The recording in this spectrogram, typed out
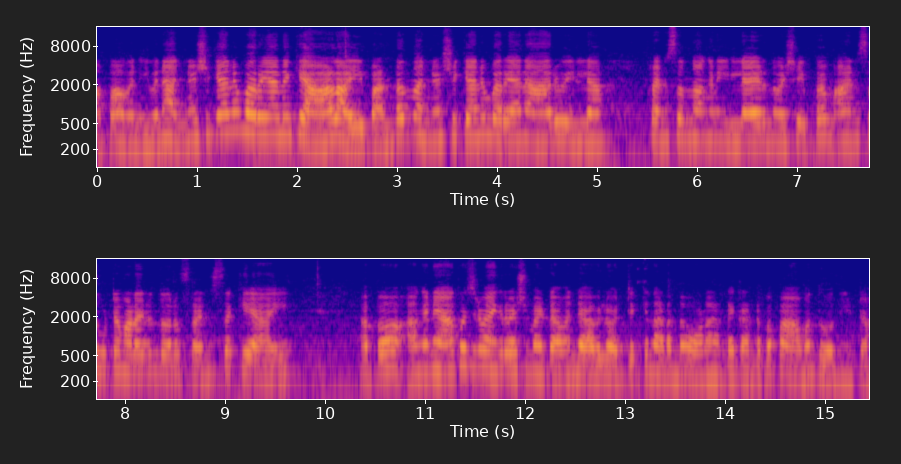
അപ്പൊ അവൻ ഇവനെ അന്വേഷിക്കാനും പറയാനൊക്കെ ആളായി. പണ്ടൊന്നും അന്വേഷിക്കാനും പറയാൻ ആരും ഇല്ല. ഫ്രണ്ട്സ് ഒന്നും അങ്ങനെ ഇല്ലായിരുന്നു. പക്ഷെ ഇപ്പം ആൻസൂട്ടം വളരും തോറും ഫ്രണ്ട്സൊക്കെ ആയി. അപ്പോൾ അങ്ങനെ ആ കൊച്ചിന് ഭയങ്കര വിഷമമായിട്ട് അവൻ രാവിലെ ഒറ്റയ്ക്ക് നടന്നു പോകണം കണ്ടേ കണ്ടപ്പോൾ പാവം തോന്നിയിട്ടാ.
